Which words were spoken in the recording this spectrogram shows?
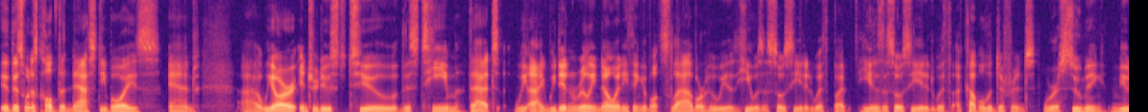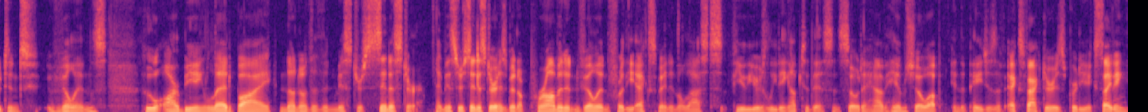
this one is called the Nasty Boys, and uh, we are introduced to this team that we I, we didn't really know anything about Slab or who he, he was associated with, but he is associated with a couple of different, we're assuming, mutant villains who are being led by none other than Mr. Sinister. And Mr. Sinister has been a prominent villain for the X Men in the last few years leading up to this, and so to have him show up in the pages of X Factor is pretty exciting.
